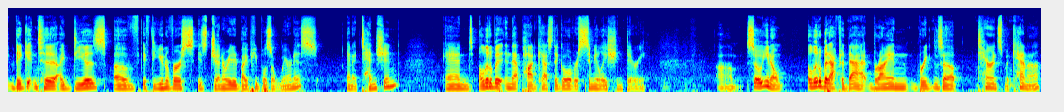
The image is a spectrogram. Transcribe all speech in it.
They get into ideas of if the universe is generated by people's awareness and attention. And a little bit in that podcast, they go over simulation theory. Um, so, you know, a little bit after that, Brian brings up Terence McKenna,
